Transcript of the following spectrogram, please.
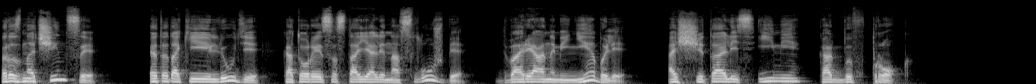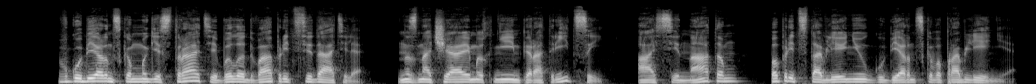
Разночинцы – это такие люди, которые состояли на службе, дворянами не были, а считались ими как бы впрок. В губернском магистрате было два председателя, назначаемых не императрицей, а сенатом по представлению губернского правления.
